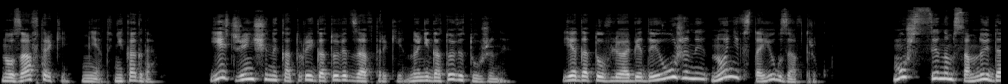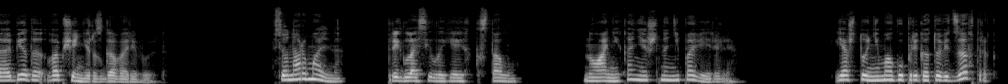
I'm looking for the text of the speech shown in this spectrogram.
Но завтраки нет, никогда. Есть женщины, которые готовят завтраки, но не готовят ужины. Я готовлю обеды и ужины, но не встаю к завтраку. Муж с сыном со мной до обеда вообще не разговаривают. «Все нормально», — пригласила я их к столу. Но они, конечно, не поверили. «Я что, не могу приготовить завтрак?»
